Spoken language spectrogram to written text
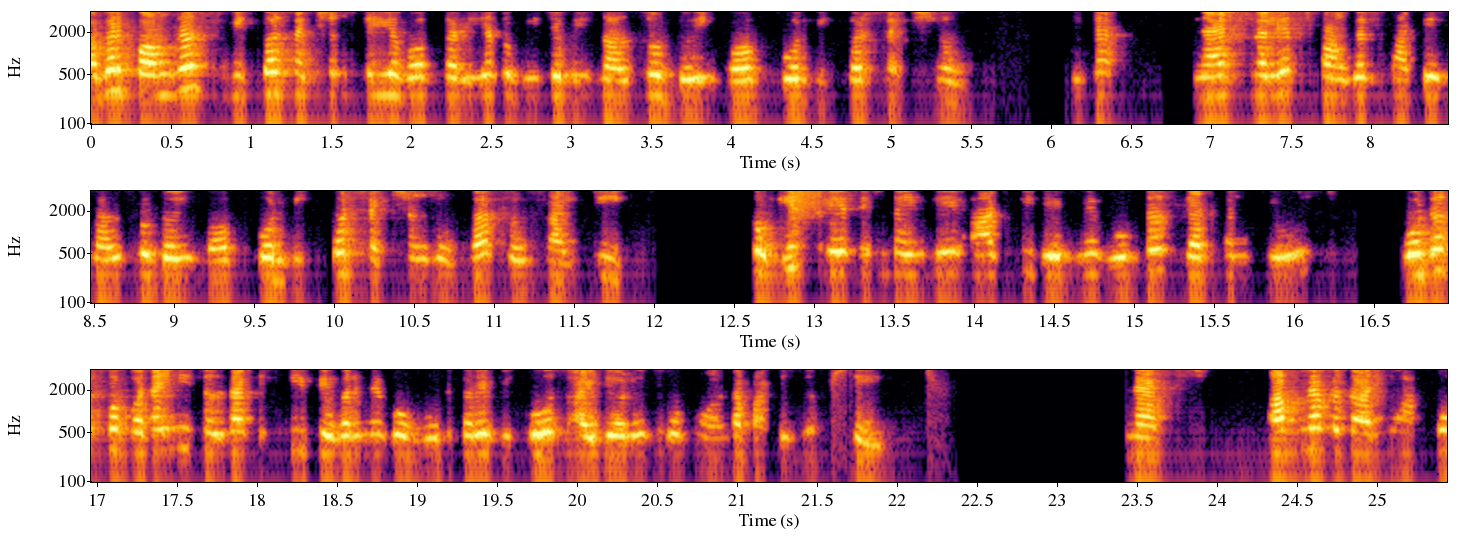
अगर कांग्रेस वीकर सेक्शंस के लिए वर्क कर रही है तो BJP is also doing work for weaker sections ठीक है? Nationalist Congress Party is also doing work for weaker sections of the society तो इस रेसिंग कहेंगे आज की डेट में वोटर्स गेट कंफ्यूज वोटर्स को पता ही नहीं चलता किसकी फेवर में वो वोट करे because ideology of all the parties is same next अब मैं बता रही हूँ आपको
